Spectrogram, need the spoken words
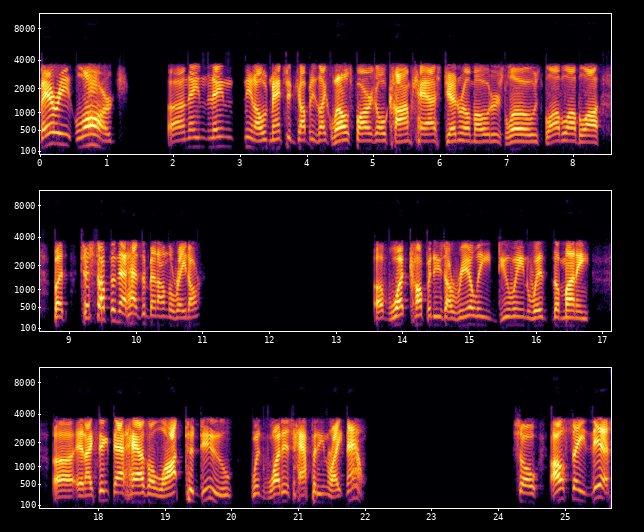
very large. Uh, they they you know mentioned companies like Wells Fargo, Comcast, General Motors, Lowe's, blah blah blah. But just something that hasn't been on the radar of what companies are really doing with the money. Uh, and I think that has a lot to do with what is happening right now. So I'll say this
